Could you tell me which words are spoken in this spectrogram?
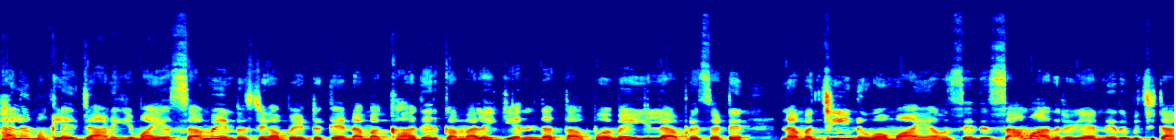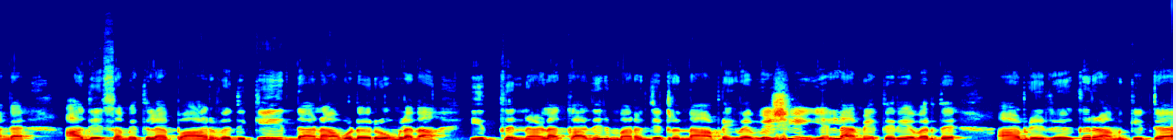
Hello மக்களே ஜானகி மாயா செம்ம இன்ட்ரெஸ்டிங்காக போயிட்டுருக்கு. நம்ம கதிர்க்க மேலே எந்த தப்புமே இல்லை அப்படின்னு சொல்லிட்டு நம்ம சீனுவும் மாயாவும் சேர்ந்து செம அதிரடியாக நிரூபிச்சிட்டாங்க. அதே சமயத்தில் பார்வதிக்கு தனாவோட ரூமில் தான் இத்தனை நாளாக கதிர் மறைஞ்சிட்டு இருந்தான் அப்படிங்கிற விஷயம் எல்லாமே தெரிய வருது. அப்படி ரகுராம் கிட்ட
